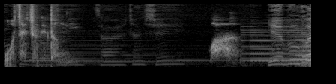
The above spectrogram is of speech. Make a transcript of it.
我在这里等你。晚安。也不会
